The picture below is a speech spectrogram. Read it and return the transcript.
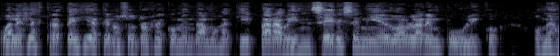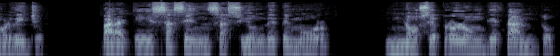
¿Cuál es la estrategia que nosotros recomendamos aquí para vencer ese miedo a hablar en público? O mejor dicho, para que esa sensación de temor no se prolongue tanto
